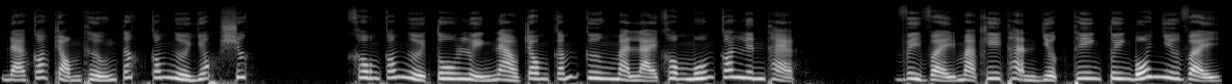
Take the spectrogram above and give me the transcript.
Đã có trọng thưởng tất có người dốc sức. Không có người tu luyện nào trong cấm cương mà lại không muốn có linh thạc. Vì vậy mà khi Thành Dực Thiên tuyên bố như vậy,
